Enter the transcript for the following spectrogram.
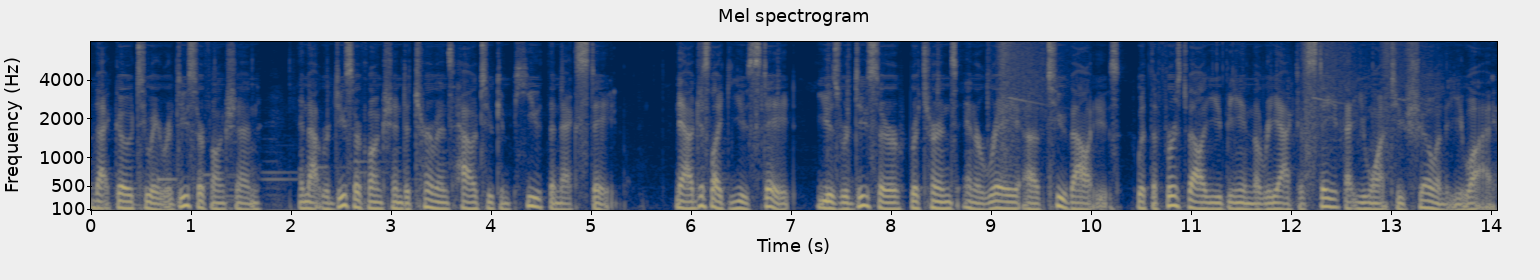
that go to a reducer function, and that reducer function determines how to compute the next state. Now, just like use state, use reducer returns an array of two values, with the first value being the reactive state that you want to show in the UI.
